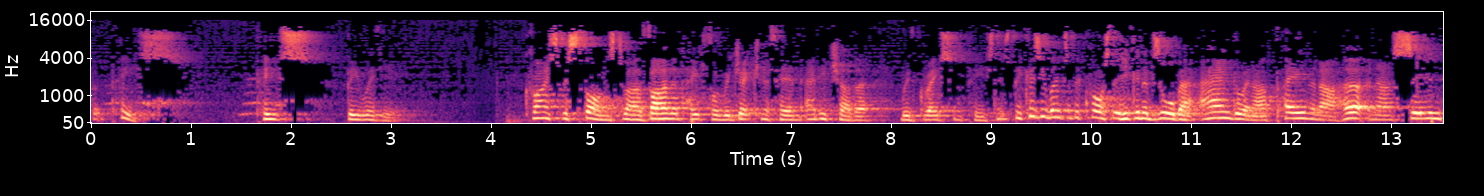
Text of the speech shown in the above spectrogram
But peace. Peace be with you. Christ responds to our violent, hateful rejection of him and each other with grace and peace. And it's because he went to the cross that he can absorb our anger and our pain and our hurt and our sin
